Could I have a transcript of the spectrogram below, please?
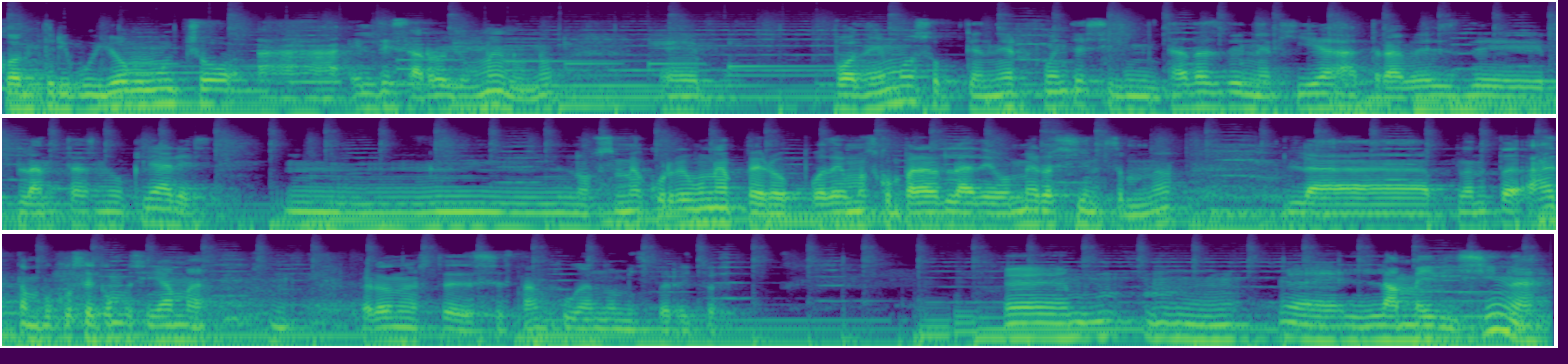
contribuyó mucho al desarrollo humano, ¿no? Eh, podemos obtener fuentes ilimitadas de energía a través de plantas nucleares. Mm, no se me ocurre una, pero podemos comparar la de Homero Simpson, ¿no? La planta... Ah, tampoco sé cómo se llama. Perdón, ustedes están jugando mis perritos. Em, mm, eh, la medicina.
